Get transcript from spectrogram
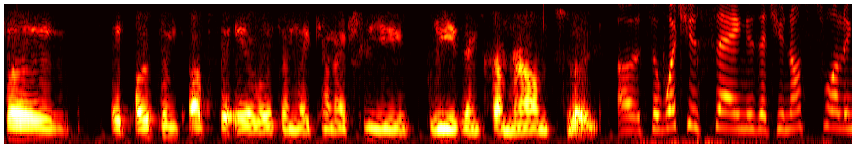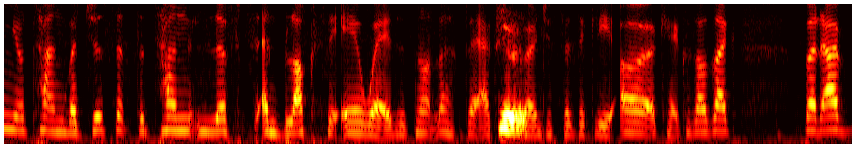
So it opens up the airways and they can actually breathe and come around slowly. Oh, so what you're saying is that you're not swallowing your tongue, but just that the tongue lifts and blocks the airways. It's not like they're actually yes. going to physically. Oh, okay. Because I was like, but I've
